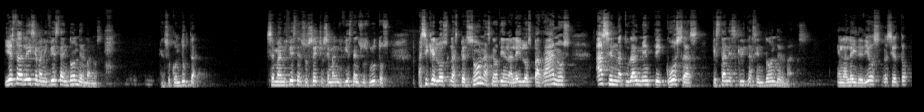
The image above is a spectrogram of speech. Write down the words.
Y esta ley se manifiesta en dónde, hermanos? En su conducta. Se manifiesta en sus hechos, se manifiesta en sus frutos. Así que las personas que no tienen la ley, los paganos, hacen naturalmente cosas que están escritas en dónde, hermanos? En la ley de Dios, ¿no es cierto?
